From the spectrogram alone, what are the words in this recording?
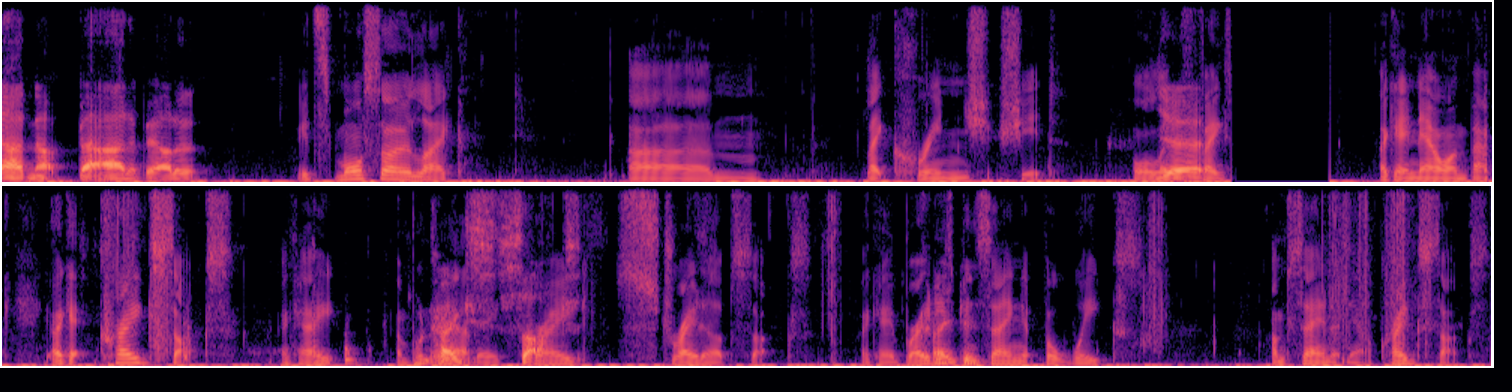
out and out bad about it. It's more so like, um, like cringe shit, or like Yeah. face. Okay, now I'm back. Okay, Craig sucks. Okay, I'm putting Craig it out there. sucks. Craig straight up sucks. Okay, Brady's Craig been is- saying it for weeks. I'm saying it now. Craig sucks.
